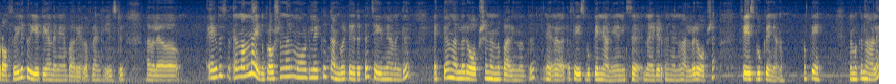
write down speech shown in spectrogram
പ്രൊഫൈൽ ക്രിയേറ്റ് ചെയ്യാൻ തന്നെ ഞാൻ പറയാം. അതോ ഫ്രണ്ട് ലിസ്റ്റ് അതുപോലെ ഏകദേശം നന്നായിരിക്കും. പ്രൊഫഷണൽ മോഡിലേക്ക് കൺവേർട്ട് ചെയ്തിട്ട് ചെയ്യുന്നതാണെങ്കിൽ ഏറ്റവും നല്ലൊരു ഓപ്ഷൻ എന്ന് പറയുന്നത് ഫേസ്ബുക്ക് തന്നെയാണ്. ഏണിങ്സ് നേടിയെടുക്കാൻ കഴിയുന്ന നല്ലൊരു ഓപ്ഷൻ ഫേസ്ബുക്ക് തന്നെയാണ്. ഓക്കെ നമുക്ക് നാളെ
